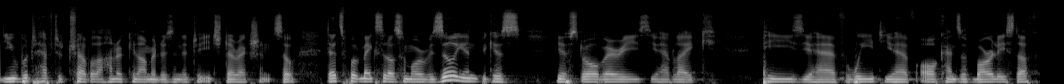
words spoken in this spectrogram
you would have to travel 100 kilometers in into each direction. So that's what makes it also more resilient because you have strawberries, you have like peas, you have wheat, you have all kinds of barley stuff.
